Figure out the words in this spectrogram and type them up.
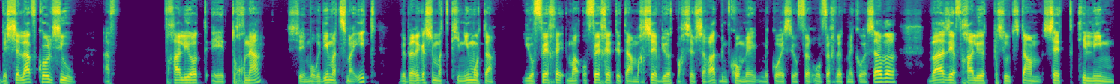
בשלב כלשהו הפכה להיות אה, תוכנה שמורידים עצמאית וברגע שמתקינים אותה היא הופכת, הופכת את המחשב להיות מחשב שרת במקום macOS היא הוא הופך להיות macOS סרבר ואז היא הפכה להיות פשוט סתם סט כלים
